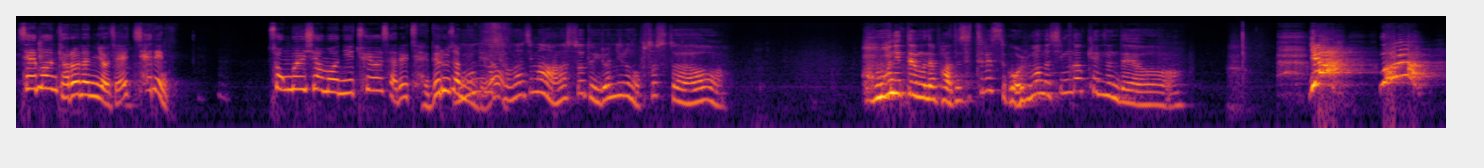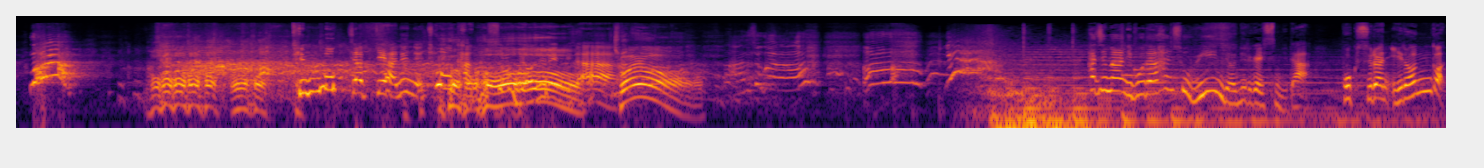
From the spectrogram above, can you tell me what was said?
세 번 결혼한 여자의 채린. 속물 시어머니 최 여사를 제대로 어머니가 잡는데요. 변하지만 않았어도 이런 일은 없었어요. 어머니 때문에 받은 스트레스가 얼마나 심각했는데요. 뒷목 잡게 하는 초강수 며느리입니다. 좋아요. 안 속아요. 하지만 이보다 한 수 위인 며느리가 있습니다. 복수란 이런 것.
